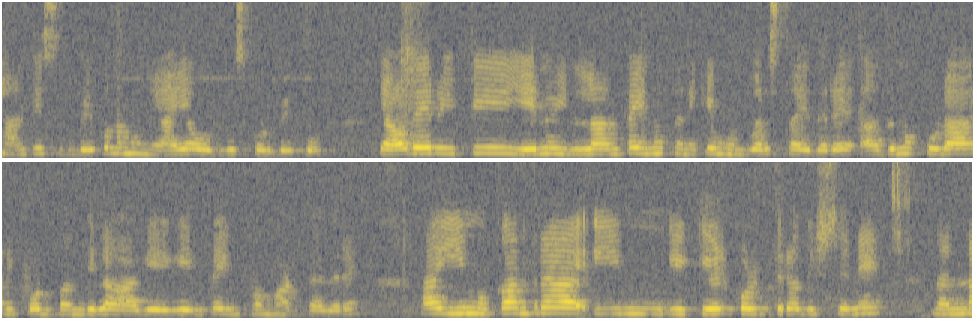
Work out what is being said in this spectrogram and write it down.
ಶಾಂತಿ ಸಿಗಬೇಕು ನಮಗೆ ನ್ಯಾಯ ಒದಗಿಸ್ಕೊಡ್ಬೇಕು. ಯಾವುದೇ ರೀತಿ ಏನೂ ಇಲ್ಲ ಅಂತ ಏನು ತನಿಖೆ ಮುಂದುವರಿಸ್ತಾ ಇದ್ದಾರೆ. ಅದನ್ನು ಕೂಡ ರಿಪೋರ್ಟ್ ಬಂದಿಲ್ಲ, ಹಾಗೆ ಹೇಗೆ ಅಂತ ಇನ್ಫಾರ್ಮ್ ಮಾಡ್ತಾ ಇದ್ದಾರೆ. ಆ ಈ ಮುಖಾಂತರ ಈ ಕೇಳ್ಕೊಳ್ತಿರೋದಿಷ್ಟೇ ನನ್ನ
